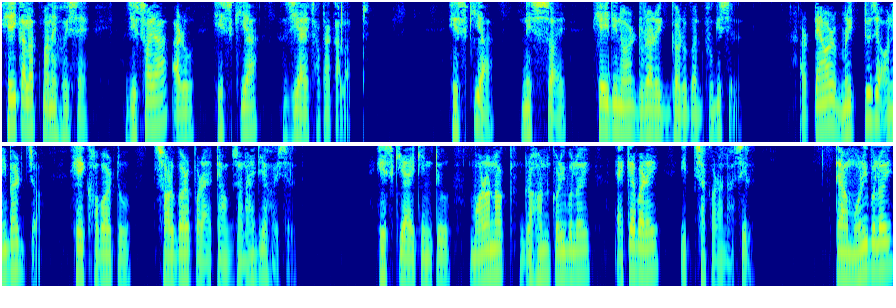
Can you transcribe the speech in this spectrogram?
সেই কালত মানে হৈছে জিচয়া আৰু হিচকিয়া জীয়াই থকা কালত। হিচকিয়া নিশ্চয় সেইদিনৰ দুৰাৰোগ্য ৰোগত ভুগিছিল আৰু তেওঁৰ মৃত্যু যে অনিবাৰ্য সেই খবৰটো স্বৰ্গৰ পৰাই তেওঁক জনাই দিয়া হৈছিল। হিচকিয়াই কিন্তু মৰণক গ্ৰহণ কৰিবলৈ একেবাৰেই ইচ্ছা কৰা নাছিল। তেওঁ মৰিবলৈ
